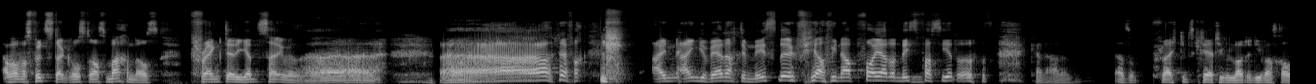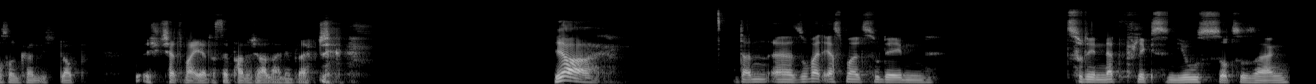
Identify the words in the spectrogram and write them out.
aber was willst du da groß draus machen aus Frank, der die ganze Zeit über äh, äh, einfach ein, ein Gewehr nach dem nächsten irgendwie auf ihn abfeuert und nichts passiert? Oder was? Keine Ahnung. Also, vielleicht gibt es kreative Leute, die was rausholen können. Ich glaube, ich schätze mal eher, dass der Punisher alleine bleibt. ja. Dann äh, soweit erstmal zu den zu den Netflix-News sozusagen.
